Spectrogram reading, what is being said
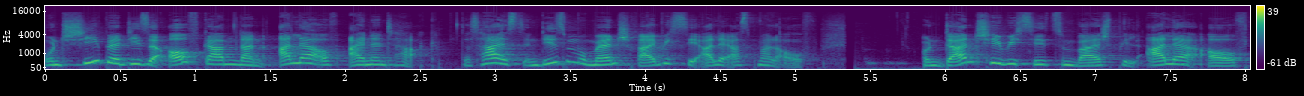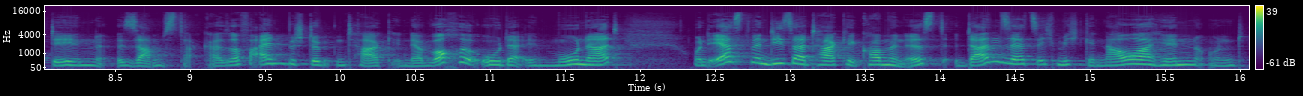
und schiebe diese Aufgaben dann alle auf einen Tag. Das heißt, in diesem Moment schreibe ich sie alle erstmal auf. Und dann schiebe ich sie zum Beispiel alle auf den Samstag, also auf einen bestimmten Tag in der Woche oder im Monat. Und erst wenn dieser Tag gekommen ist, dann setze ich mich genauer hin und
